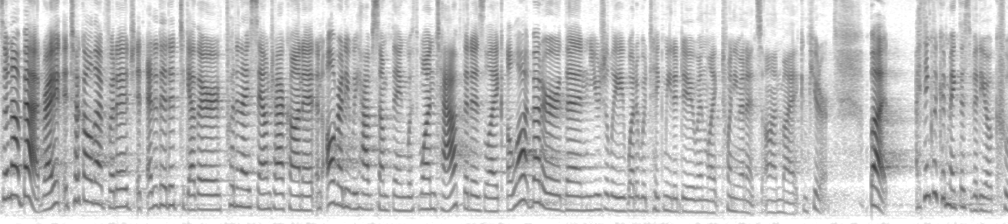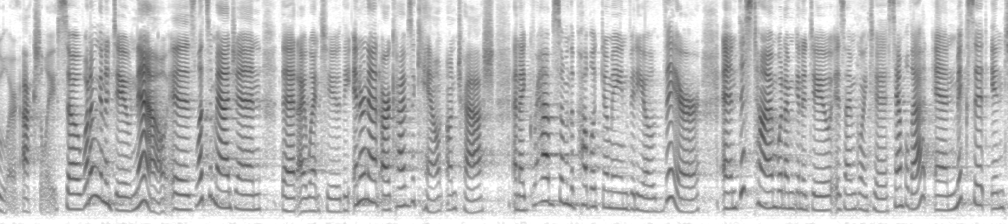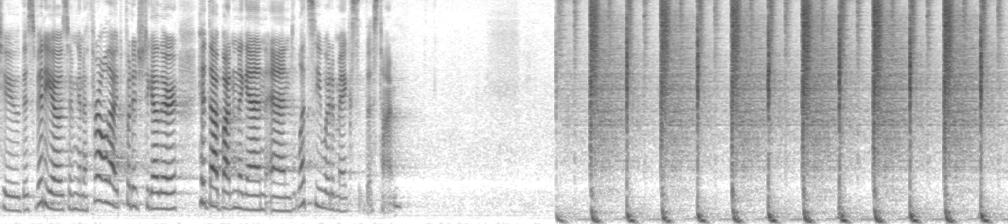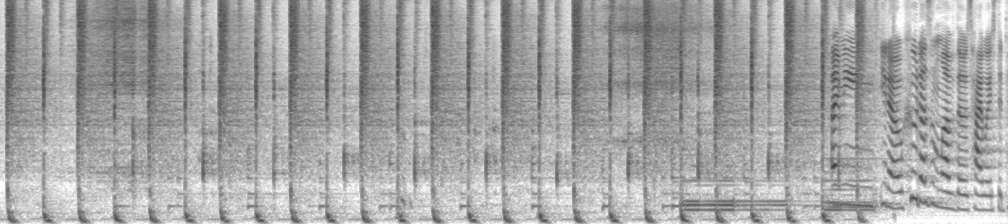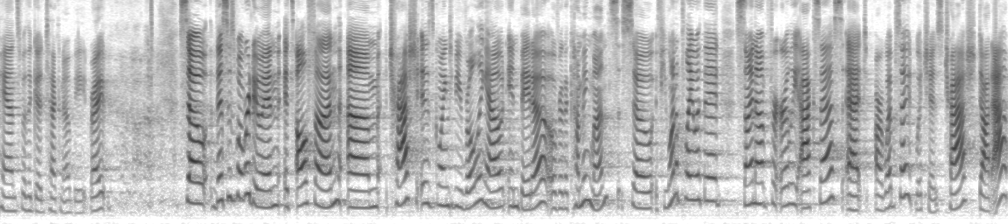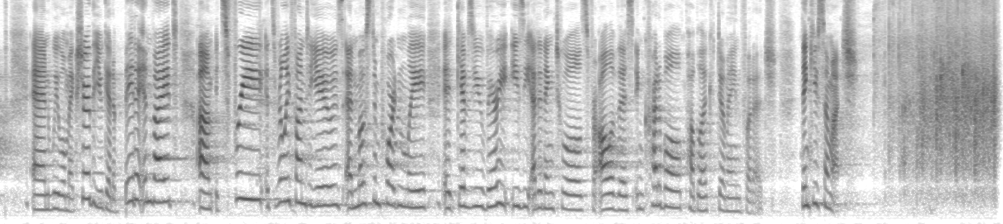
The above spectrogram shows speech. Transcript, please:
So not bad, right? It took all that footage, it edited it together, put a nice soundtrack on it, and already we have something with one tap that is like a lot better than usually what it would take me to do in like 20 minutes on my computer. But I think we could make this video cooler, actually. So what I'm going to do now is let's imagine that I went to the Internet Archive's account on Trash, and I grabbed some of the public domain video there, and this time what I'm going to do is I'm going to sample that and mix it into this video. So I'm going to throw all that footage together, hit that button again, and let's see what it makes this time. Know, who doesn't love those high-waisted pants with a good techno beat, right? So this is what we're doing. It's all fun. Um, Trash is going to be rolling out in beta over the coming months. So if you want to play with it, sign up for early access at our website, which is trash.app, and we will make sure that you get a beta invite. Um, it's free, it's really fun to use, and most importantly, it gives you very easy editing tools for all of this incredible public domain footage. Thank you so much.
